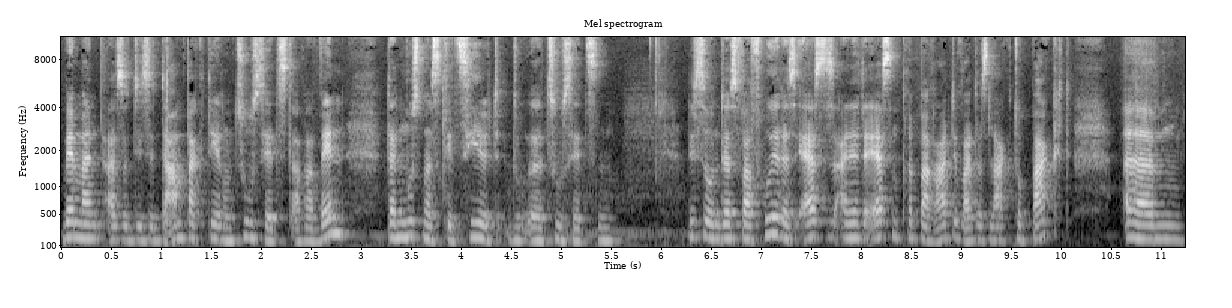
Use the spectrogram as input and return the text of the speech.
wenn man also diese Darmbakterien zusetzt. Aber wenn, dann muss man es gezielt äh, zusetzen. Nicht so, und das war früher das erste, eine der ersten Präparate war das Lactobacт, ähm,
